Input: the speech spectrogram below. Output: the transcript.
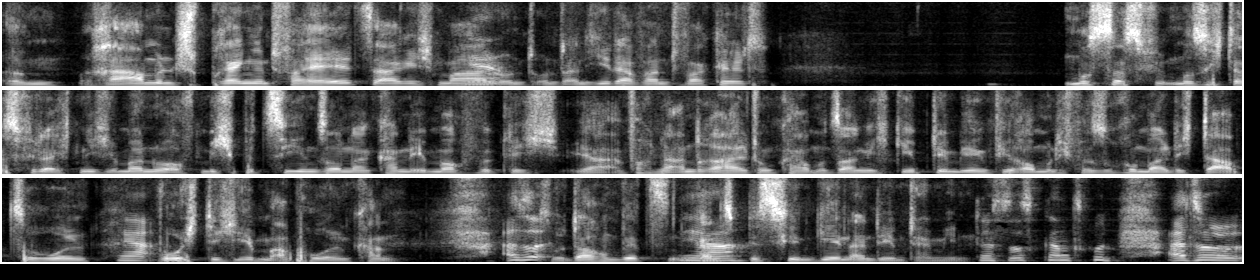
ähm, rahmensprengend verhält, sage ich mal, ja. und, und an jeder Wand wackelt, muss, das, muss ich das vielleicht nicht immer nur auf mich beziehen, sondern kann eben auch wirklich ja, einfach eine andere Haltung haben und sagen, ich gebe dem irgendwie Raum und ich versuche mal, dich da abzuholen, ja. wo ich dich eben abholen kann. Also, so, darum wird es ein ja, ganz bisschen gehen an dem Termin. Das ist ganz gut. Also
